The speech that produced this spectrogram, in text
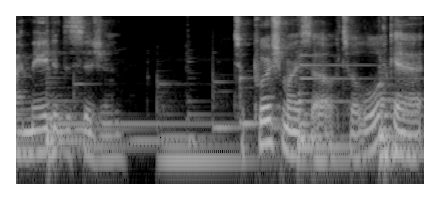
I made a decision to push myself to look at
